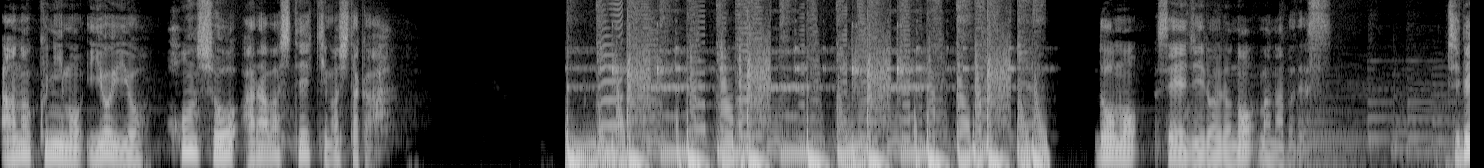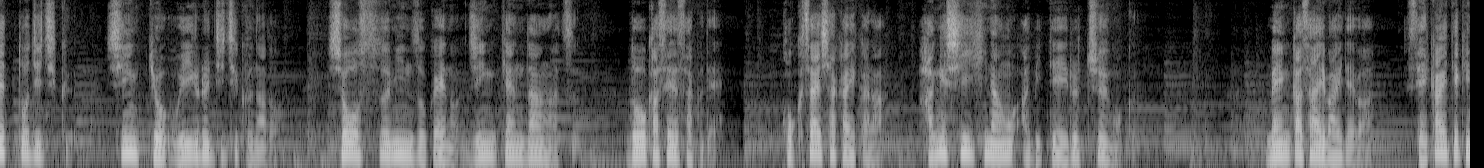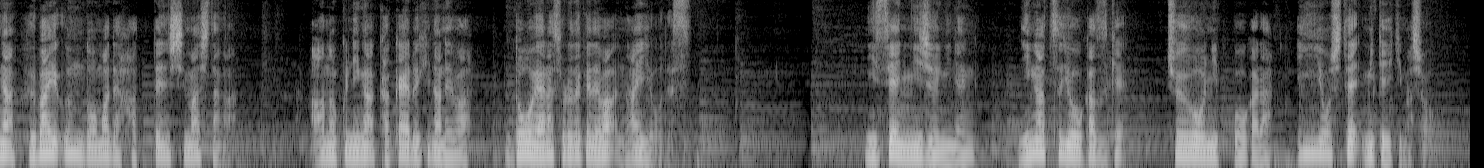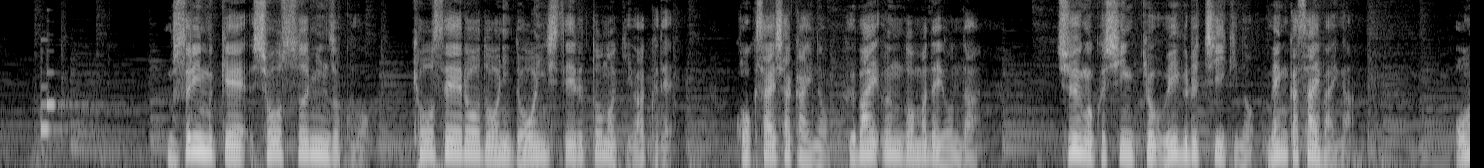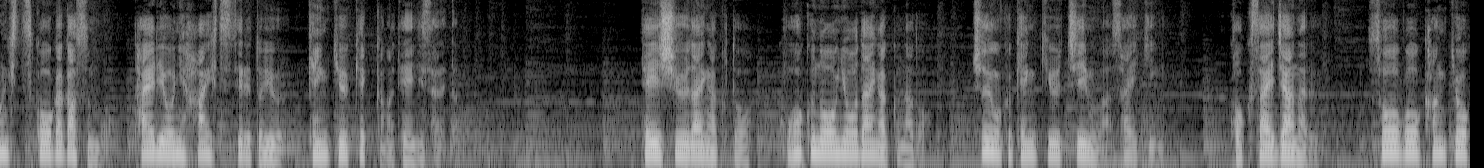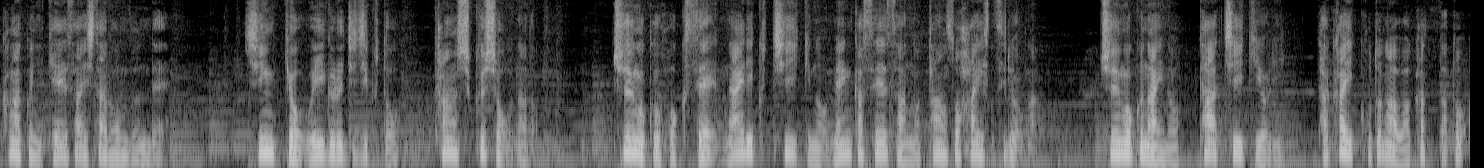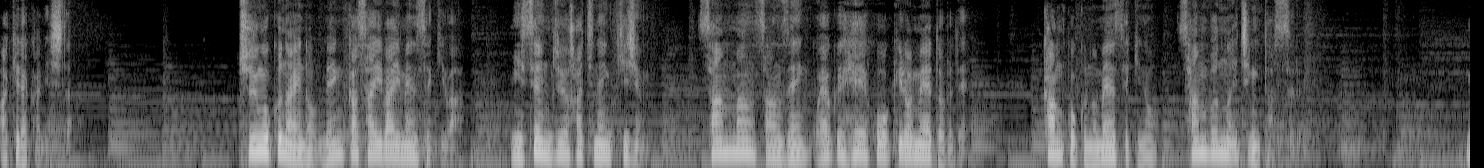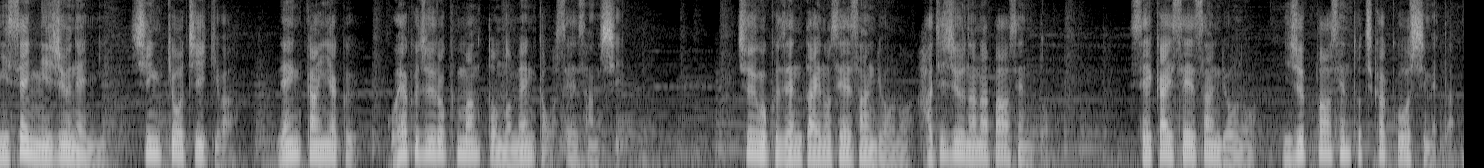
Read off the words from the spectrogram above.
あの国もいよいよ本性を表してきましたか。どうも、政治いろいろの学部です。チベット自治区、新疆ウイグル自治区など、少数民族への人権弾圧、同化政策で国際社会から激しい非難を浴びている中国。綿花栽培では世界的な不買運動まで発展しましたが、あの国が抱える火種はどうやらそれだけではないようです。2022年2月8日付中央日報から引用して見ていきましょう。ムスリム系少数民族を強制労働に動員しているとの疑惑で国際社会の不買運動まで呼んだ中国新疆ウイグル地域の綿花栽培が温室効果ガスも大量に排出しているという研究結果が提示された。鄭州大学と湖北農業大学など中国研究チームは最近国際ジャーナル総合環境科学に掲載した論文で新疆ウイグル自治区と甘粛省など中国北西内陸地域の綿花生産の炭素排出量が中国内の他地域より高いことが分かったと明らかにした。中国内の綿花栽培面積は2018年基準33,500平方キロメートルで韓国の面積の3分の1に達する。2020年に新疆地域は年間約516万トンの綿花を生産し、中国全体の生産量の87%、世界生産量の20%近くを占めた。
